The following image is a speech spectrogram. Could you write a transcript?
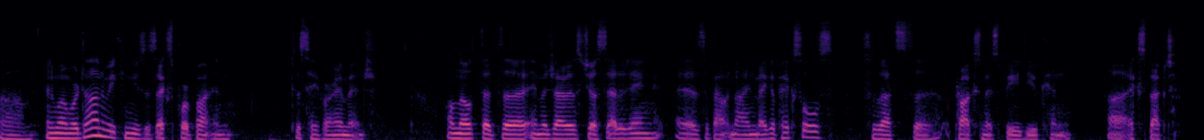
Um, and when we're done, we can use this export button to save our image. I'll note that the image I was just editing is about 9 megapixels, so that's the approximate speed you can uh, expect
